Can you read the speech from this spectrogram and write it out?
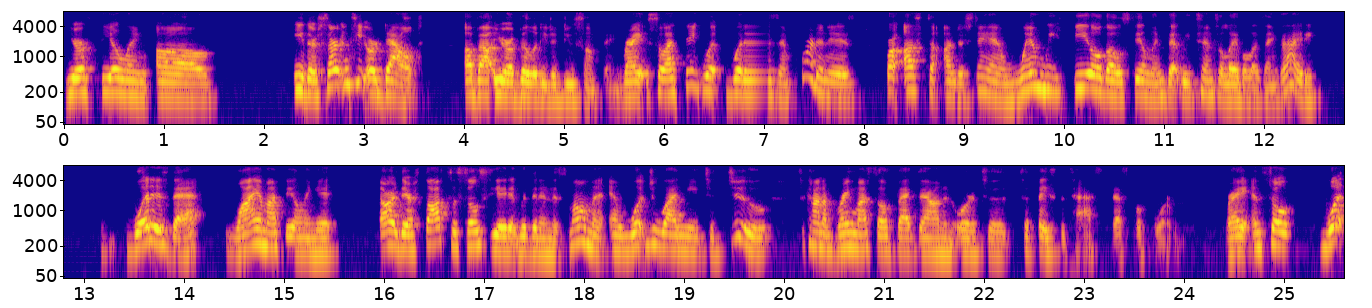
your feeling of either certainty or doubt about your ability to do something right? So i think what what is important is for us to understand when we feel those feelings that we tend to label as anxiety. What is that? Why am I feeling it? Are there thoughts associated with it in this moment? And what do I need to do to kind of bring myself back down in order to, to face the task that's before me? Right. And so, what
